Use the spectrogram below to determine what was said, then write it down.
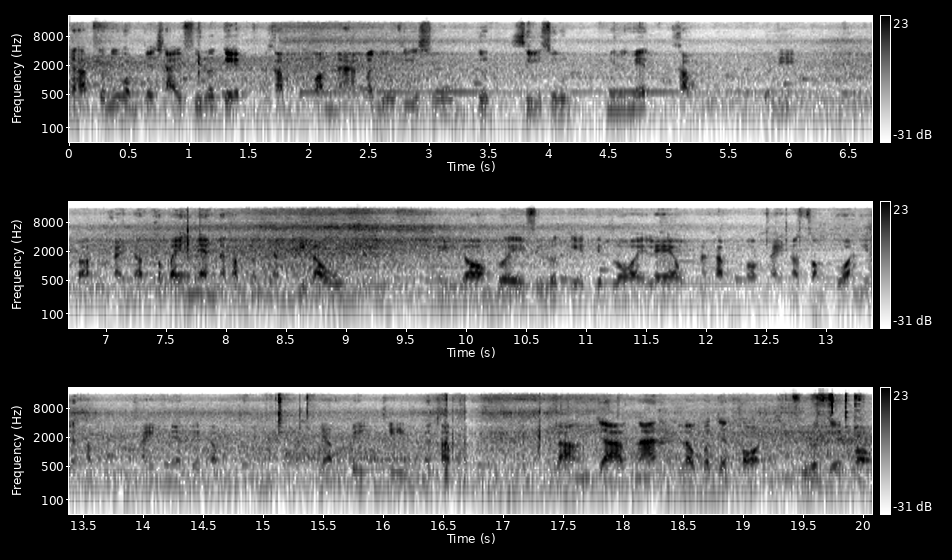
นะครับ ตัวนี้ผมจะใช้ฟิลเลอร์เกตนะครับ ความหนาก็อยู่ที่ 0.40มิลลิเมตรนะครับ ตัวนี้ก็ไขน็อตเข้าไปให้แน่นนะครับหลังจากที่เราไปลองด้วยฟิลเลอร์เกตเรียบร้อยแล้วนะครับ ก็ไขน็อตสองตัวนี้นะครับไขให้แน่นเลยครับ อย่าไปดอีกทีนะครับ หลังจากนั้นเราก็จะถอดฟิลเลอร์เกตออก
